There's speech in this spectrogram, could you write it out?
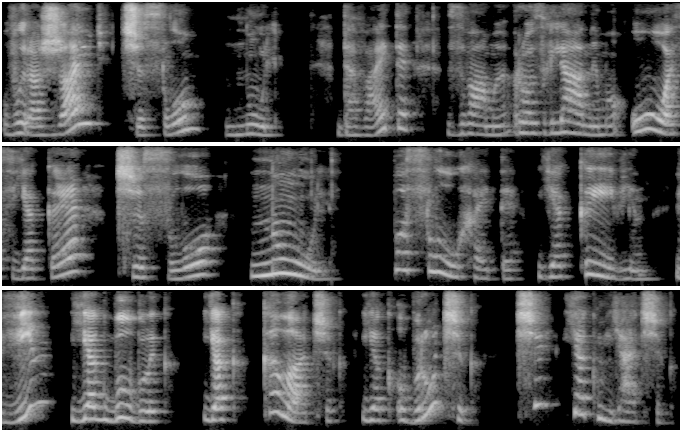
виражають числом 0. Давайте з вами розглянемо ось яке число 0. Послухайте, який він. Він як бублик, як калачик, як обручик чи як м'ячик.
